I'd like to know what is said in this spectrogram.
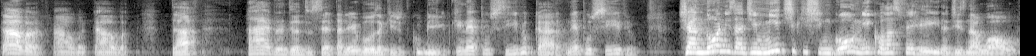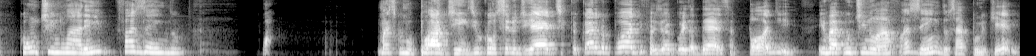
Calma, calma, calma. Tá? Ai, meu Deus do céu, tá nervoso aqui junto comigo. Porque não é possível, cara. Não é possível. Janones admite que xingou Nicolas Ferreira, diz na UOL. Continuarei fazendo. Mas como pode, E o conselho de ética? O cara não pode fazer uma coisa dessa? Pode. E vai continuar fazendo. Sabe por quê?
